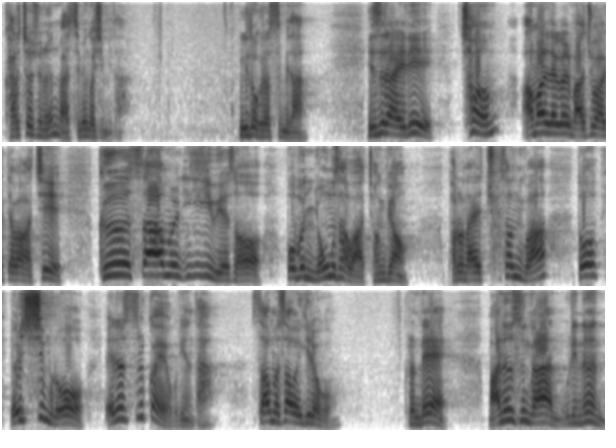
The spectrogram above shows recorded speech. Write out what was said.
가르쳐 주는 말씀인 것입니다. 우리도 그렇습니다. 이스라엘이 처음 아말렉을 마주할 때와 같이 그 싸움을 이기기 위해서 뽑은 용사와 정병, 바로 나의 최선과 또 열심으로 애를 쓸 거예요. 우리는 다. 싸움을 싸워 이기려고. 그런데 많은 순간 우리는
